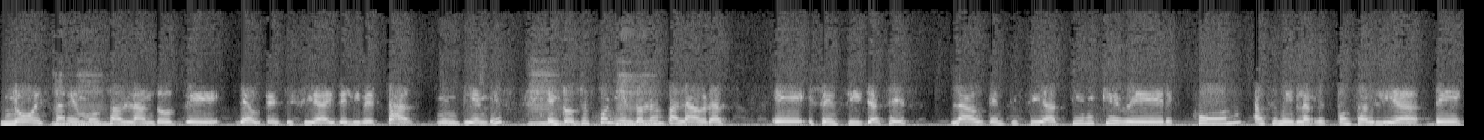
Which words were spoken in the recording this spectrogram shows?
no estaremos hablando de, de autenticidad y de libertad, ¿me entiendes? Entonces, poniéndolo en palabras eh, sencillas, es la autenticidad tiene que ver con asumir la responsabilidad de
